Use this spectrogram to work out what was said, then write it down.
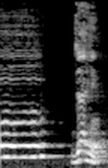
जय हिंद।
